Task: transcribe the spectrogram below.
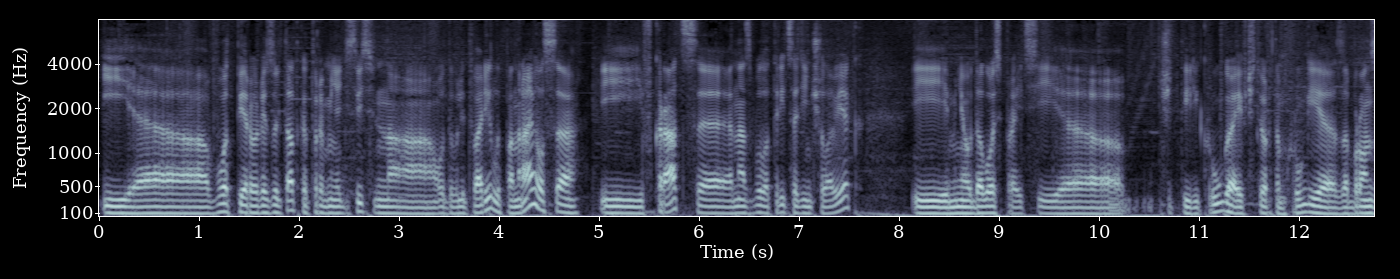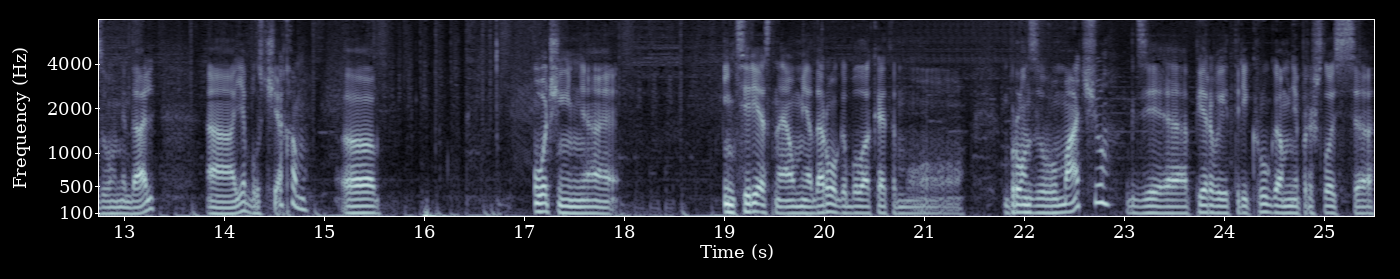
И э, вот первый результат, который меня действительно удовлетворил и понравился. И вкратце нас было 31 человек, и мне удалось пройти э, 4 круга, и в четвертом круге за бронзовую медаль. Э, я был с чехом. Э, очень э, интересная у меня дорога была к этому бронзовому матчу, где первые три круга мне пришлось, э,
